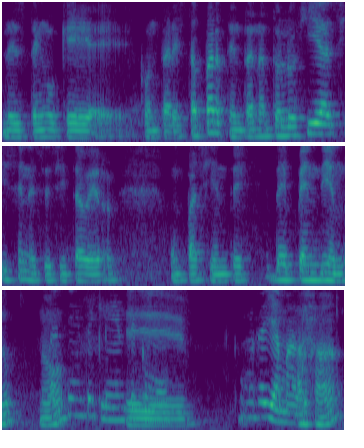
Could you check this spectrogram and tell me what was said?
Les tengo que eh, contar esta parte. En tanatología sí se necesita ver un paciente dependiendo, ¿no? Paciente, cliente, Eh, como, ¿cómo se ha llamado? Ajá,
